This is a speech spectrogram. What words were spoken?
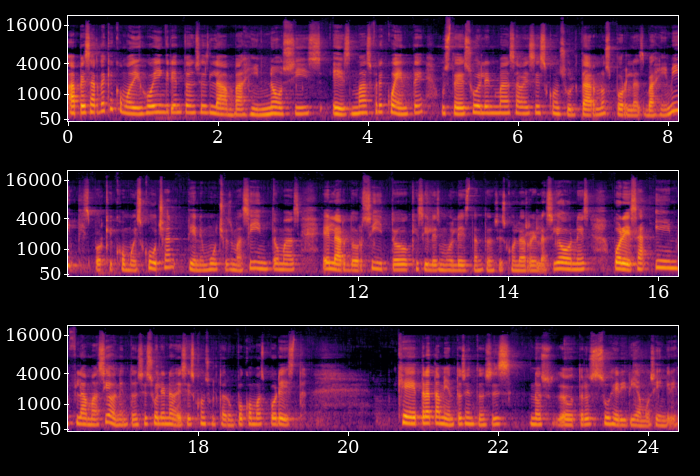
A pesar de que, como dijo Ingrid, entonces la vaginosis es más frecuente, ustedes suelen más a veces consultarnos por las vaginitis, porque como escuchan, tiene muchos más síntomas, el ardorcito, que si les molesta entonces con las relaciones, por esa inflamación, entonces suelen a veces consultar un poco más por esta. ¿Qué tratamientos entonces nosotros sugeriríamos, Ingrid?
